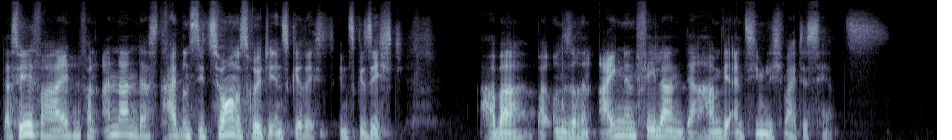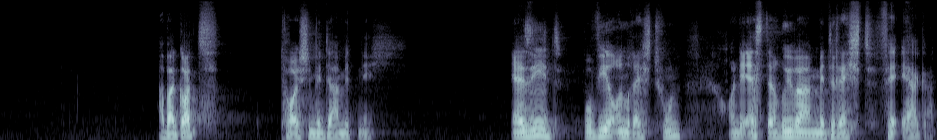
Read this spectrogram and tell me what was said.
Das Fehlverhalten von anderen, das treibt uns die Zornesröte ins, Gericht, ins Gesicht. Aber bei unseren eigenen Fehlern, da haben wir ein ziemlich weites Herz. Aber Gott täuschen wir damit nicht. Er sieht, wo wir Unrecht tun und er ist darüber mit Recht verärgert.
